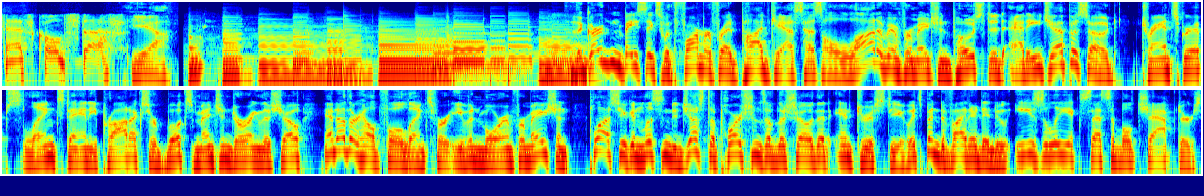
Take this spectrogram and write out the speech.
That's cold stuff. Yeah. The Garden Basics with Farmer Fred podcast has a lot of information posted at each episode transcripts, links to any products or books mentioned during the show, and other helpful links for even more information. Plus, you can listen to just the portions of the show that interest you. It's been divided into easily accessible chapters.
